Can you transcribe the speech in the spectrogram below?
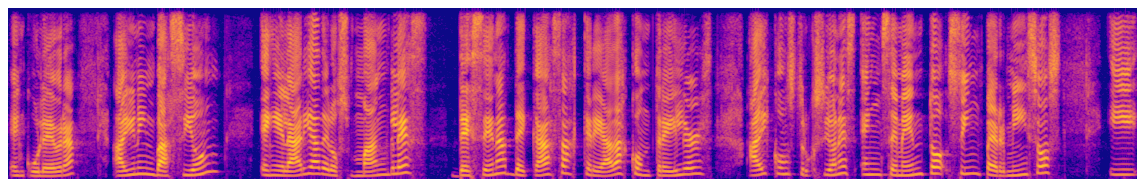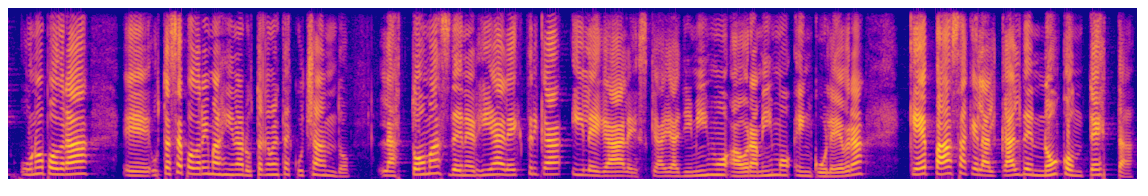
en Culebra. Hay una invasión en el área de los mangles decenas de casas creadas con trailers, hay construcciones en cemento sin permisos y uno podrá, eh, usted se podrá imaginar, usted que me está escuchando, las tomas de energía eléctrica ilegales que hay allí mismo, ahora mismo en Culebra. ¿Qué pasa que el alcalde no contesta?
